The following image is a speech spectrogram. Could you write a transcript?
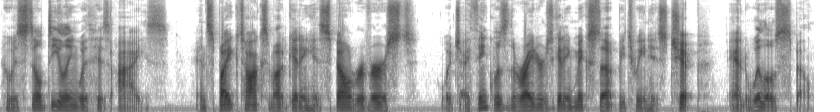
who is still dealing with his eyes. And Spike talks about getting his spell reversed, which I think was the writers getting mixed up between his chip and Willow's spell.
